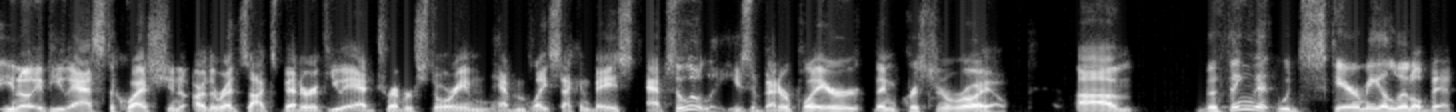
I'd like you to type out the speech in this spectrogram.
you know, if you ask the question, are the Red Sox better if you add Trevor Story and have him play second base? Absolutely. He's a better player than Christian Arroyo. Um, the thing that would scare me a little bit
